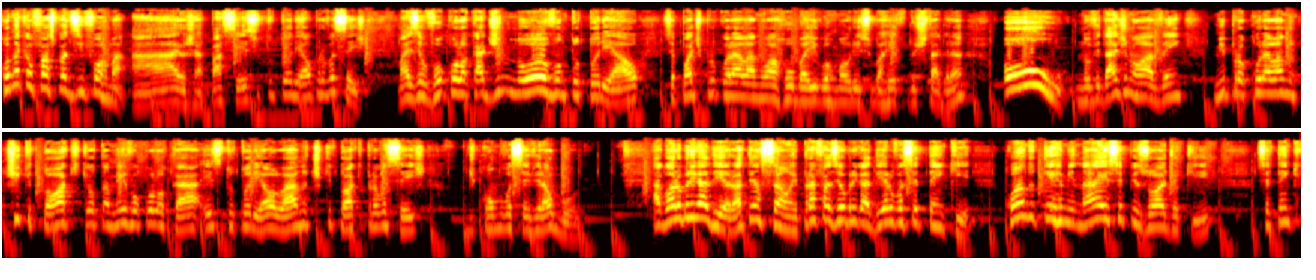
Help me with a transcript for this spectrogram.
Como é que eu faço para desinformar? Ah, eu já passei esse tutorial para vocês mas eu vou colocar de novo um tutorial. Você pode procurar lá no arroba Igor Maurício Barreto do Instagram. Ou, novidade nova, hein? Me procura lá no TikTok, que eu também vou colocar esse tutorial lá no TikTok para vocês de como você virar o bolo. Agora o brigadeiro, atenção, e para fazer o brigadeiro você tem que, quando terminar esse episódio aqui, você tem que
